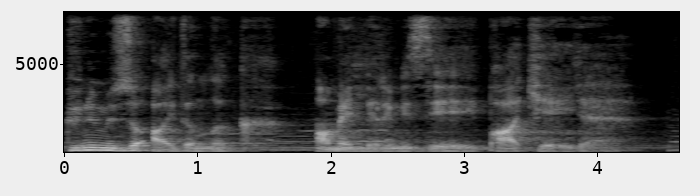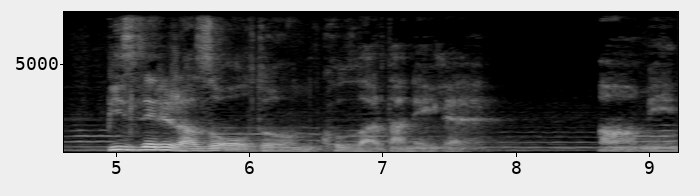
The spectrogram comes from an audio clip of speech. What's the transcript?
günümüzü aydınlık, amellerimizi paki eyle. Bizleri razı olduğun kullardan eyle. Amin,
